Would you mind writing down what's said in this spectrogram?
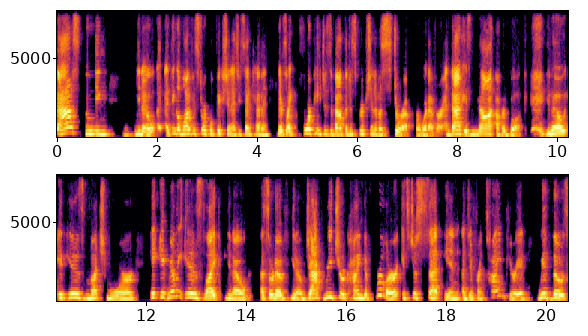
fast moving you know, I think a lot of historical fiction, as you said, Kevin, there's like four pages about the description of a stirrup or whatever. And that is not our book. You know, it is much more, it, it really is like, you know, a sort of, you know, Jack Reacher kind of thriller. It's just set in a different time period with those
